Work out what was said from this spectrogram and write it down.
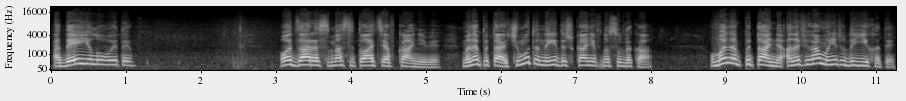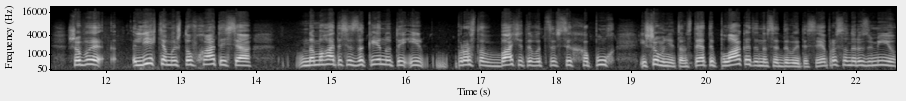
А де її ловити? От зараз у нас ситуація в Каніві. Мене питають, чому ти не їдеш в Канів на Судака? У мене питання: а нафіга мені туди їхати? Щоб лігтями штовхатися, намагатися закинути і просто бачити оце всіх хапух, і що мені там стояти, плакати на все дивитися. Я просто не розумію,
